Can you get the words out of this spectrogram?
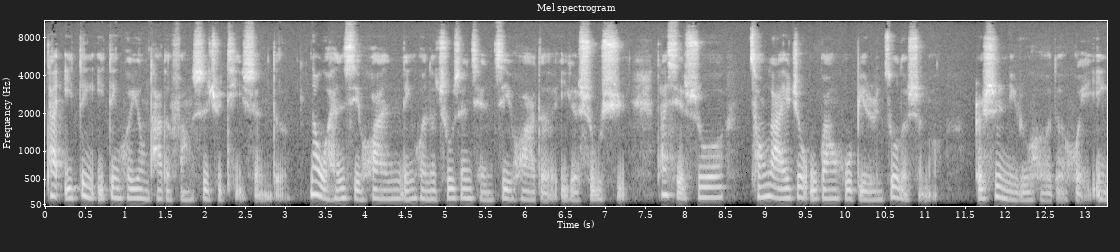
他一定一定会用他的方式去提升的。那我很喜欢灵魂的出生前计划的一个书序，他写说。从来就无关乎别人做了什么，而是你如何的回应。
